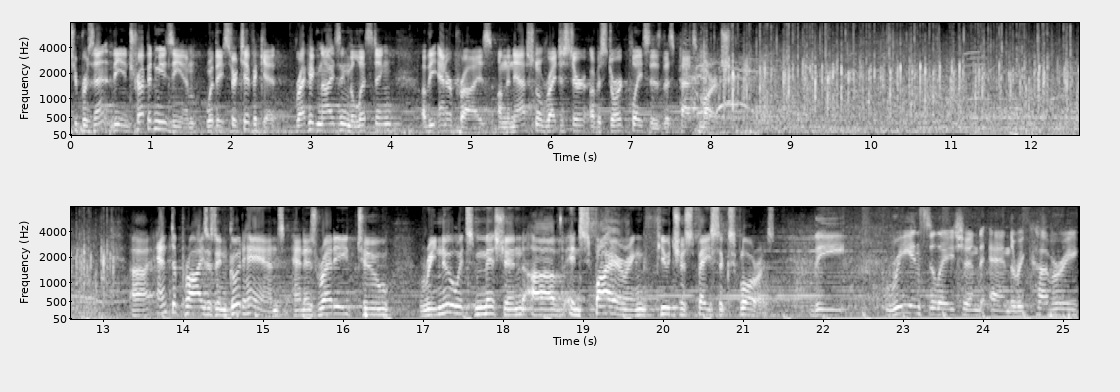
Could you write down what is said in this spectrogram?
to present the Intrepid Museum with a certificate recognizing the listing of the Enterprise on the National Register of Historic Places this past March. Uh, Enterprise is in good hands and is ready to renew its mission of inspiring future space explorers. The reinstallation and the recovery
